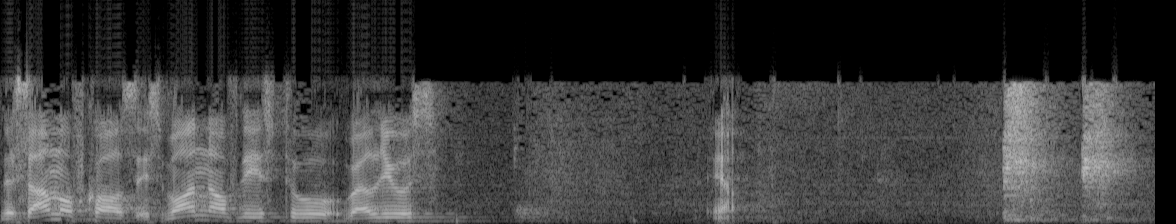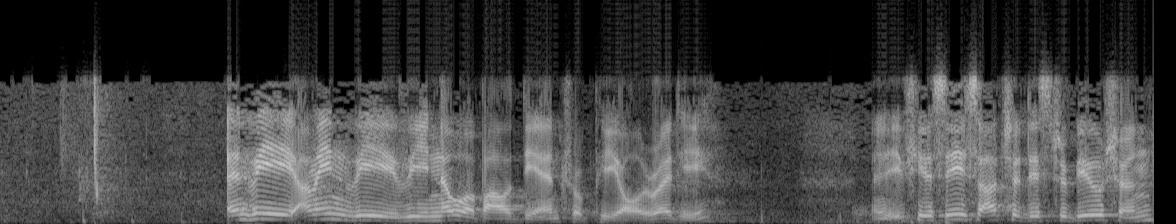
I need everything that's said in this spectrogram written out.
The sum, of course, is one of these two values. Yeah. And we, I mean, we, we know about the entropy already. And if you see such a distribution,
